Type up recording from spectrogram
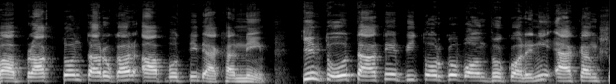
বা প্রাক্তন তারকার আপত্তি দেখাননি। কিন্তু তাতে বিতর্ক বন্ধ করেনি একাংশ।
